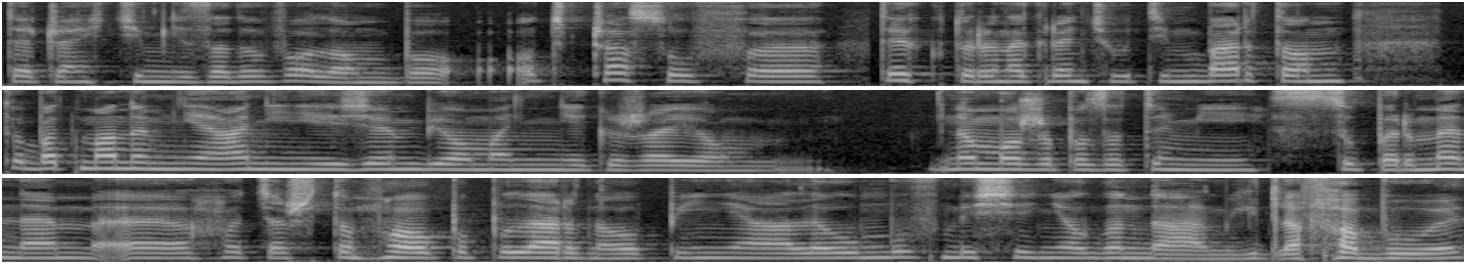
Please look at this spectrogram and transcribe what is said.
te części mnie zadowolą, bo od czasów e, tych, które nakręcił Tim Burton, to Batmany mnie ani nie ziębią, ani nie grzeją. No może poza tymi z Supermanem, e, chociaż to mało popularna opinia, ale umówmy się, nie oglądałam ich dla fabuły.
